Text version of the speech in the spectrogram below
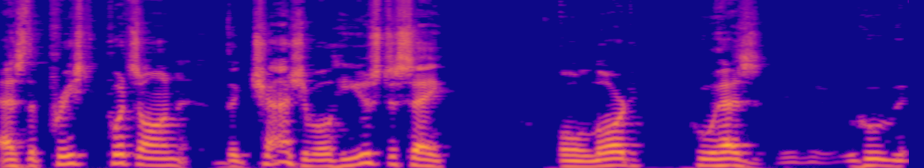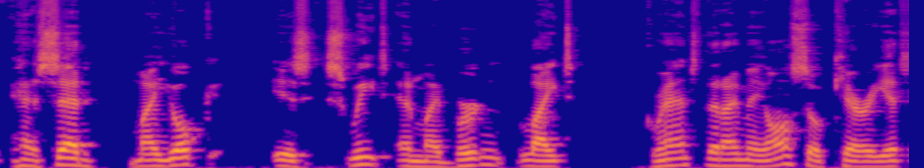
As the priest puts on the chasuble, he used to say, O Lord, who has, who has said, My yoke is sweet and my burden light, grant that I may also carry it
